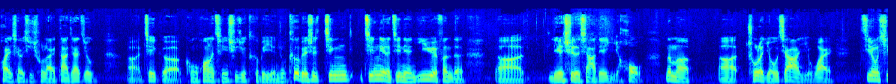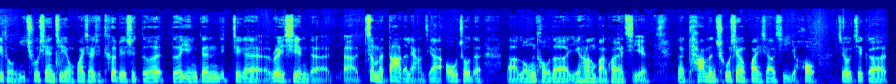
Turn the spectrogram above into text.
坏消息出来，大家就。啊，这个恐慌的情绪就特别严重，特别是经经历了今年一月份的啊连续的下跌以后，那么啊除了油价以外，金融系统一出现这种坏消息，特别是德德银跟这个瑞信的呃这么大的两家欧洲的啊龙头的银行板块的企业，呃他们出现坏消息以后，就这个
